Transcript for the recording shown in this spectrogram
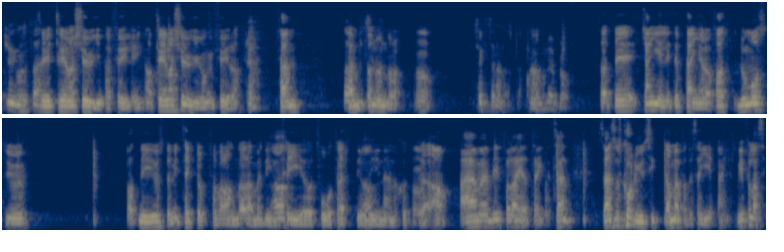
20 Så spänn. det är 320 per fyrling. Ja, 320 gånger 4. 5. Ja, 1500 då. Ja, 1600 spänn. ja, det är bra. Så att det kan ge lite pengar då. Fast då måste ju... För att ni, just det, ni täckte upp för varandra där med din Ja. 3 och 2,30 och Ja. din 1,70 Ja. där. Ja. Nej, men vi får la helt enkelt. Sen, sen så ska du ju sitta med för att det ska ge pengar. Vi får la se.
